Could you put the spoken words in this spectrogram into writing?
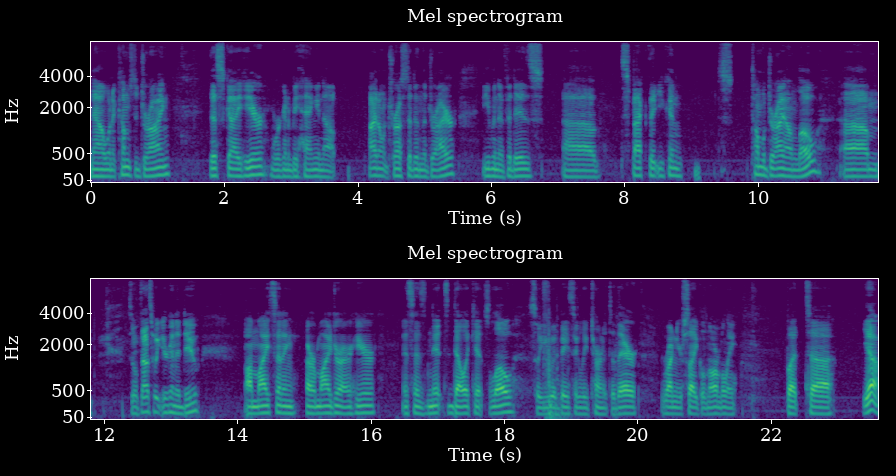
Now, when it comes to drying, this guy here, we're going to be hanging up. I don't trust it in the dryer, even if it is uh, spec that you can tumble dry on low. Um, so if that's what you're going to do, on my setting, or my dryer here, it says knits delicates low, so you would basically turn it to there, run your cycle normally. But uh, yeah,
